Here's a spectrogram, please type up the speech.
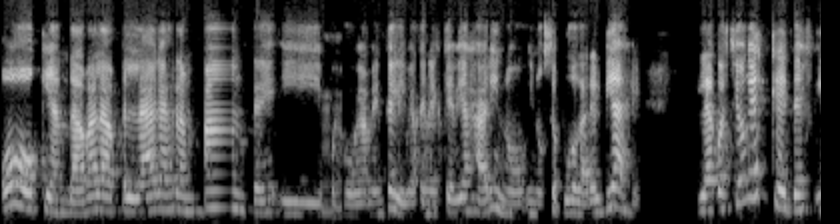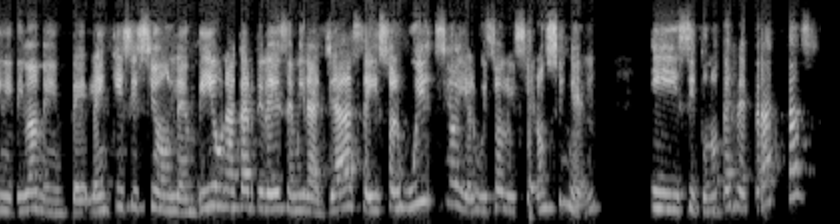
o que andaba la plaga rampante y pues obviamente le iba a tener que viajar y no, y no se pudo dar el viaje. La cuestión es que definitivamente la Inquisición le envía una carta y le dice, mira, ya se hizo el juicio y el juicio lo hicieron sin él, y si tú no te retractas,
